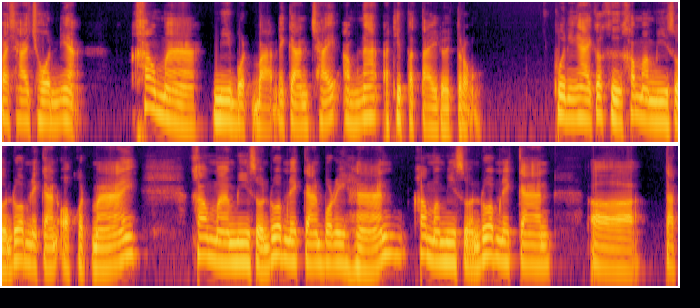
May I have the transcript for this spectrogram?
ประชาชนเนี่ย เข้ามามีบทบาทในการใช้อำนาจอธิปไตยโดยตรง พูดง่ายๆก็คือเข้ามามีส่วนร่วมในการออกกฎหมาย เข้ามามีส่วนร่วมในการบริหาร เข้ามามีส่วนร่วมในการตัด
